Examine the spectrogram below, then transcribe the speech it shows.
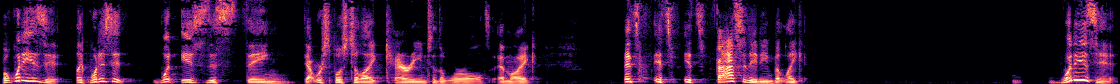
But what is it? Like, what is it? What is this thing that we're supposed to like carry into the world? And like, it's it's it's fascinating, but like, what is it?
